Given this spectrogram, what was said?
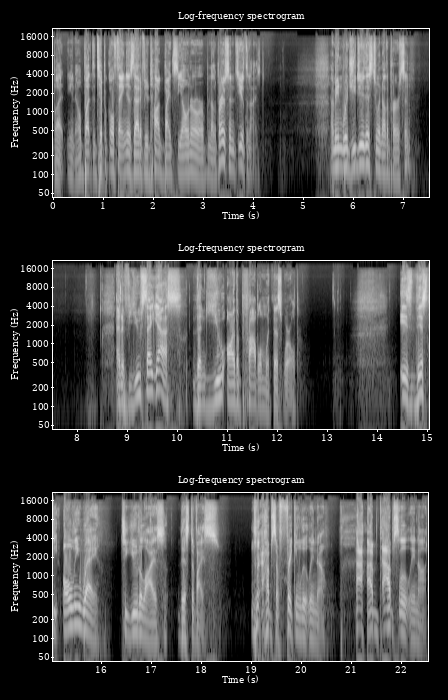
But you know, but the typical thing is that if your dog bites the owner or another person, it's euthanized. I mean, would you do this to another person? And if you say yes, then you are the problem with this world. Is this the only way to utilize this device? Absolutely no. Absolutely not.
